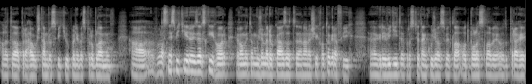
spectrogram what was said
ale ta Praha už tam dosvítí úplně bez problémů. A vlastně svítí do Jizerských hor, jo, my to můžeme dokázat na našich fotografiích eh, kdy vidíte prostě ten kužel světla od Boleslavy, od Prahy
